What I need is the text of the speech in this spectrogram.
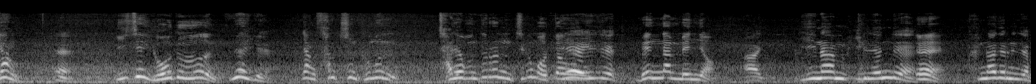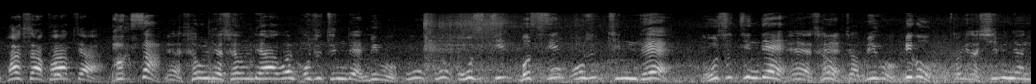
양 예, 이제 여든 예, 예. 양 삼촌 그러면 자녀분들은 지금 어떤 예, 이제, 몇남 몇녀? 아, 이남 일년대 예 큰아들은 이제 박사 과학자. 박사 예, 서울대 서울대학원 오스틴대, 미국. 오, 오, 오스틴 머스틴 오스틴대, 오스틴대 예, 서, 저 미국. 미국 거기서 12년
